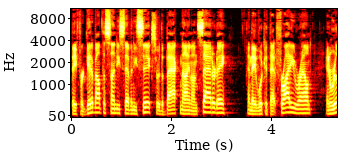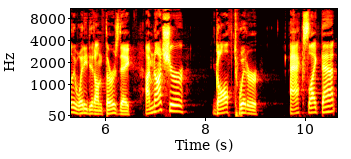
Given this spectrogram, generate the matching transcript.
they forget about the Sunday 76 or the back nine on Saturday, and they look at that Friday round and really what he did on Thursday. I'm not sure golf Twitter acts like that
